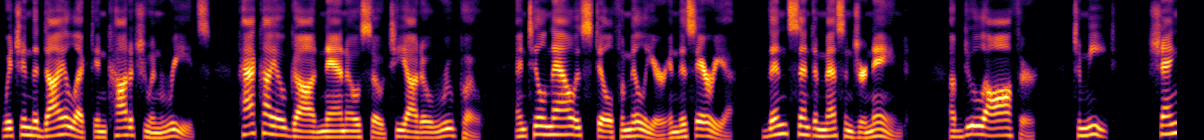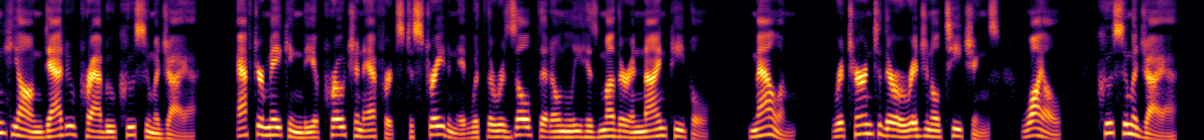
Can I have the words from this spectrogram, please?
which in the dialect in Kadachuan reads, Pakayo God Nan Oso Tiado Rupo, until now is still familiar in this area, then sent a messenger named Abdullah Author to meet Shanghyang Dadu Prabhu Kusumajaya. After making the approach and efforts to straighten it with the result that only his mother and nine people, Malam, returned to their original teachings, while Kusumajaya,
